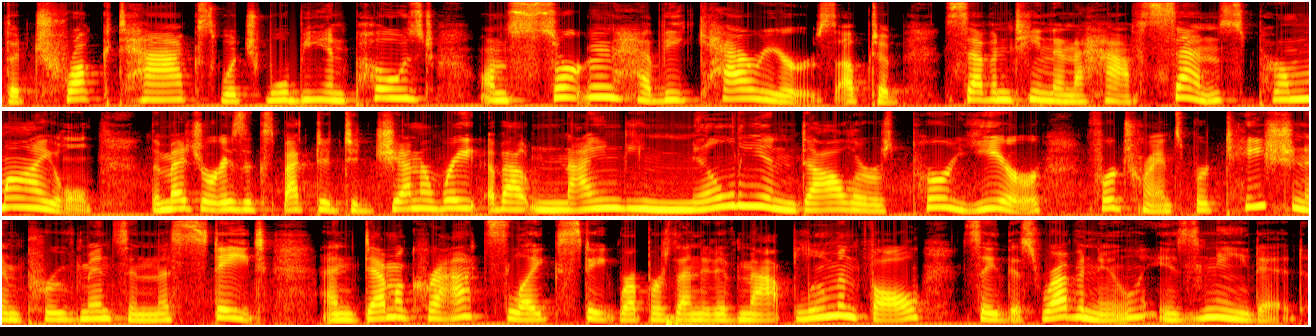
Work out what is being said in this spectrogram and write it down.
the truck tax, which will be imposed on certain heavy carriers up to 17 and a half cents per mile. The measure is expected to generate about $90 million per year for transportation improvements in the state. And Democrats, like State Representative Matt Blumenthal, say this revenue is needed.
